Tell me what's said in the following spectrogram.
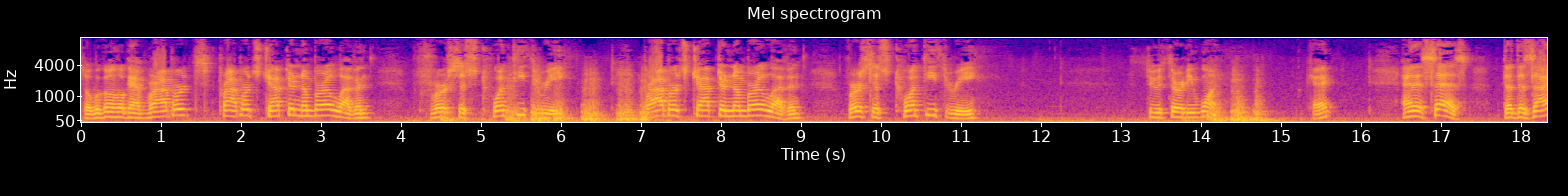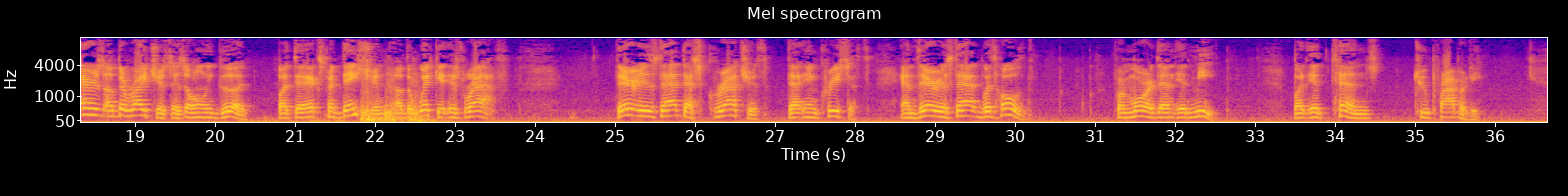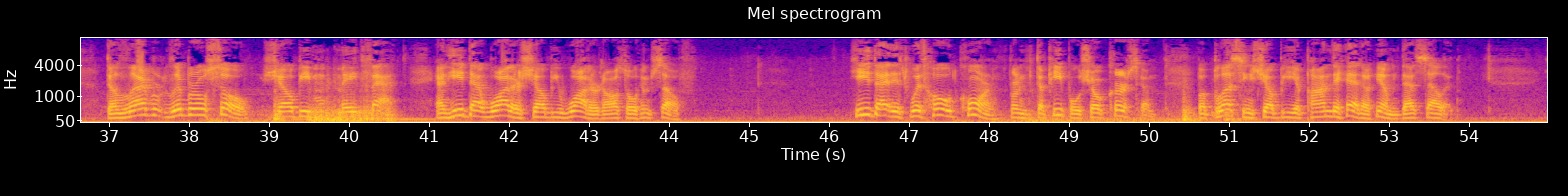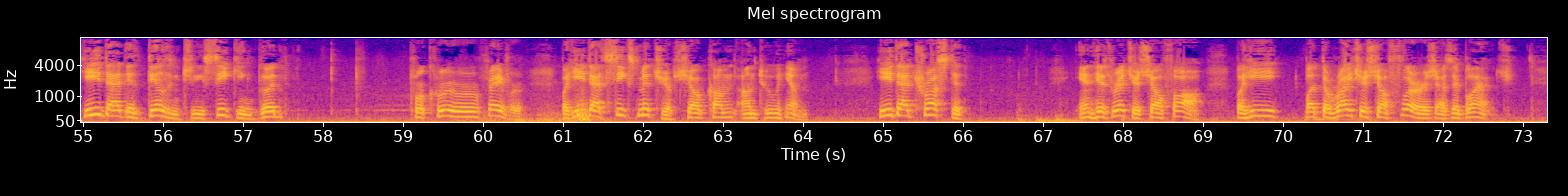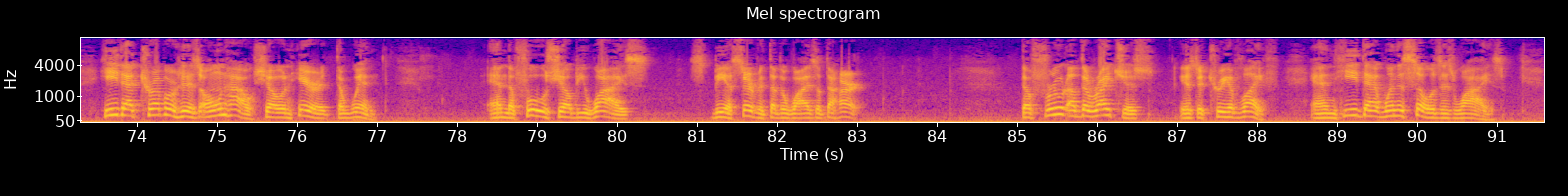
So we're going to look at Proverbs, Proverbs chapter number 11, verses 23. Proverbs chapter number 11, verses 23 through 31. Okay? And it says, The desires of the righteous is only good, but the expectation of the wicked is wrath. There is that that scratcheth, that increaseth, and there is that withhold for more than it meet, but it tends to poverty. The liberal soul shall be made fat, and he that waters shall be watered also himself. He that is withhold corn from the people shall curse him, but blessing shall be upon the head of him that selleth. He that is diligently seeking good procure favor, but he that seeks mischief shall come unto him. He that trusteth in his riches shall fall, but he but the righteous shall flourish as a branch. He that troubleth his own house shall inherit the wind, and the fool shall be wise, be a servant of the wise of the heart. The fruit of the righteous is the tree of life, and he that winneth souls is wise.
